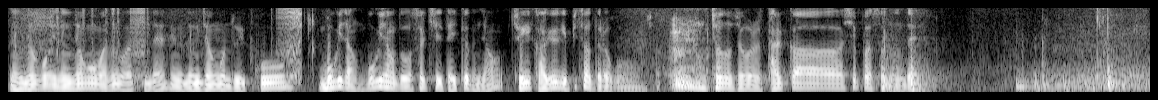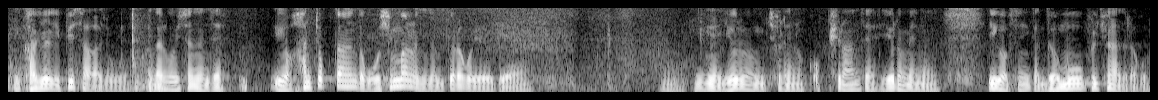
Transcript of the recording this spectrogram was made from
냉장고, 냉장고 맞는 것 같은데 냉장고도 있고 모기장, 모기장도 설치돼 있거든요. 저기 가격이 비싸더라고. 저도 저걸 달까 싶었었는데 이 가격이 비싸가지고 안 알고 있었는데 이거 한쪽 다는데 50만 원이 넘더라고요 이게. 음, 이게 여름철에는 꼭 필요한데 여름에는 이거 없으니까 너무 불편하더라고.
